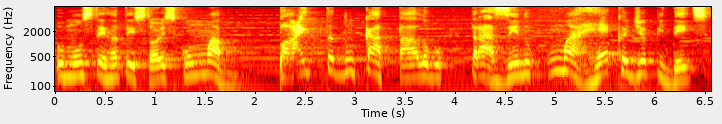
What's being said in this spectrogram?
o Monster Hunter Stories com uma baita de um catálogo trazendo uma reca de updates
